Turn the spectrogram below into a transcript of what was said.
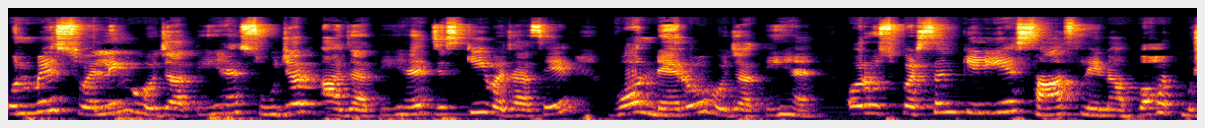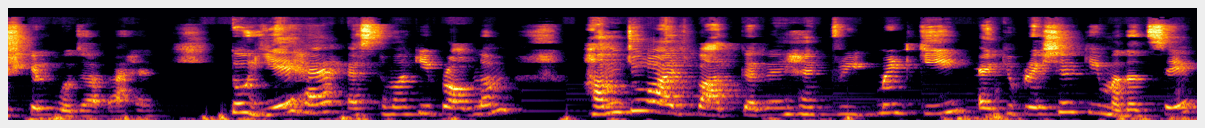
उनमें स्वेलिंग हो जाती है, सूजन आ जाती है, जिसकी वजह से वो नैरो हो जाती हैं और उस पर्सन के लिए सांस लेना बहुत मुश्किल हो जाता है। तो ये है एस्थमा की प्रॉब्लम हम जो आज बात कर रहे हैं ट्रीटमेंट की एक्यूप्रेशर की मदद से,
